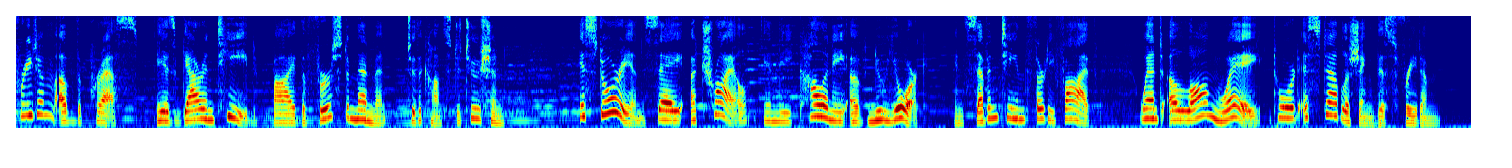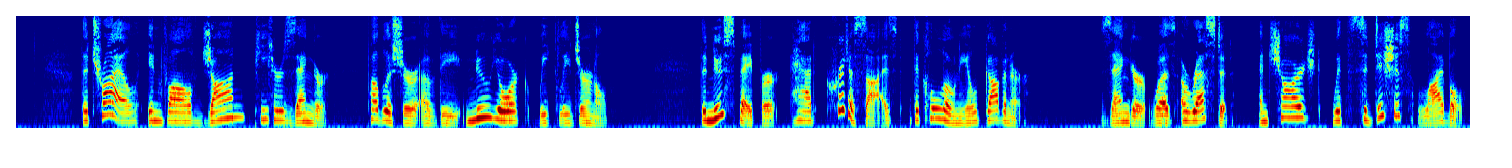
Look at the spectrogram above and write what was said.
Freedom of the press is guaranteed by the First Amendment to the Constitution. Historians say a trial in the colony of New York in 1735 went a long way toward establishing this freedom. The trial involved John Peter Zenger, publisher of the New York Weekly Journal. The newspaper had criticized the colonial governor. Zenger was arrested and charged with seditious libel.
